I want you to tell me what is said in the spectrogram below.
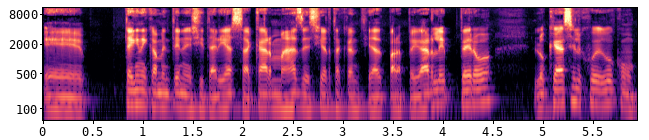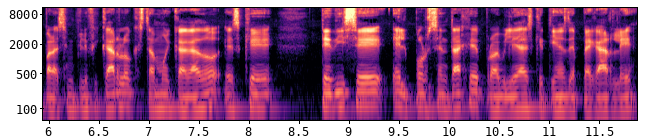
eh, técnicamente necesitarías sacar más de cierta cantidad para pegarle, pero lo que hace el juego, como para simplificarlo, que está muy cagado, es que te dice el porcentaje de probabilidades que tienes de pegarle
